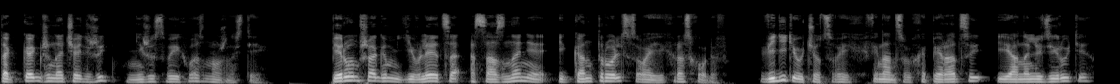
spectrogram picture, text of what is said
Так как же начать жить ниже своих возможностей? Первым шагом является осознание и контроль своих расходов. Ведите учет своих финансовых операций и анализируйте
